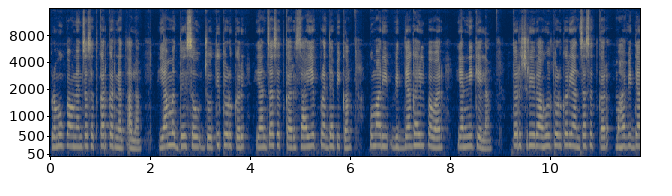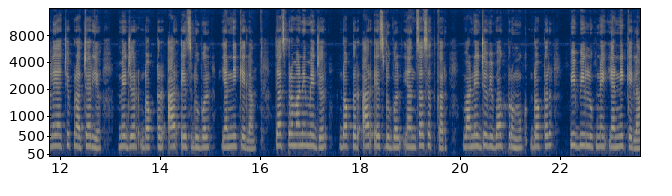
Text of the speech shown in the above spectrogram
प्रमुख पाहुण्यांचा सत्कार करण्यात आला. यामध्ये सौ ज्योती तोडकर यांचा सत्कार सहाय्यक प्राध्यापिका कुमारी विद्या घाईल पवार यांनी केला. तर श्री राहुल तोडकर यांचा सत्कार महाविद्यालयाचे प्राचार्य मेजर डॉक्टर आर एस डुबल यांनी केला. त्याचप्रमाणे मेजर डॉक्टर आर. एस. डुबल यांचा सत्कार वाणिज्य विभाग प्रमुख डॉक्टर पी. बी. लुपणे यांनी केला.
